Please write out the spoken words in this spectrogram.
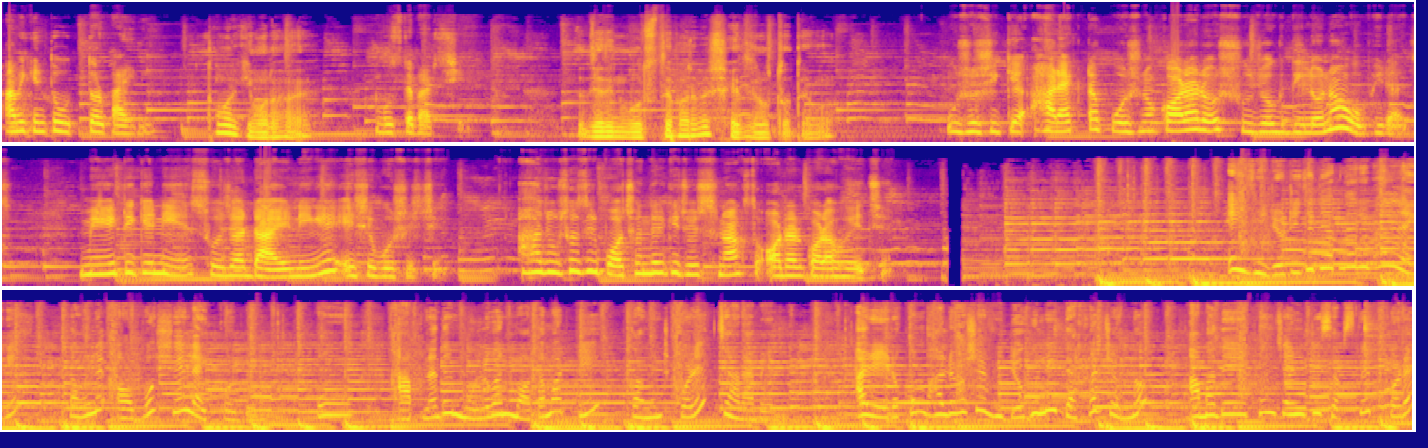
আমি কিন্তু উত্তর পাইনি। তোমার কি মনে হয়? বুঝতে পারছি। যেদিন বুঝতে পারবে সেদিন উত্তর দেবো। উষসীকে আর একটা প্রশ্ন করারও সুযোগ দিল না অভিরাজ। মেয়েটিকে নিয়ে সোজা ডাইনিংয়ে এসে বসেছে। আজ উষসীর পছন্দের কিছু স্ন্যাক্স অর্ডার করা হয়েছে। এই ভিডিওটি যদি আপনাদের ভালো লাগে তাহলে অবশ্যই লাইক করবেন ও আপনাদের মূল্যবান মতামতটি কমেন্ট করে জানাবেন। আর এরকম ভালোবাসার ভিডিওগুলি দেখার জন্য আমাদের এখন চ্যানেলটি সাবস্ক্রাইব করে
